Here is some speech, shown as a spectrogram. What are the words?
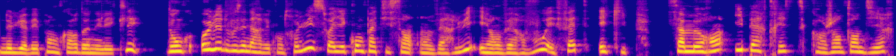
ne lui avez pas encore donné les clés. Donc, au lieu de vous énerver contre lui, soyez compatissant envers lui et envers vous et faites équipe. Ça me rend hyper triste quand j'entends dire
